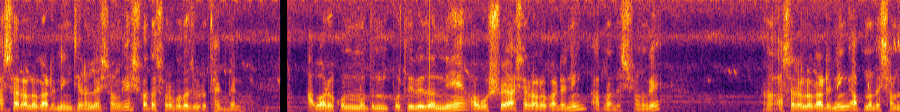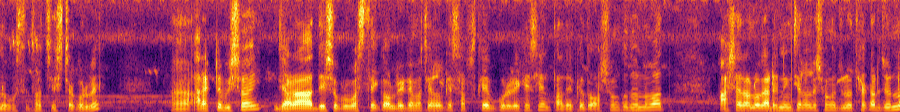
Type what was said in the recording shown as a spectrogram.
আশার আলো গার্ডেনিং চ্যানেলের সঙ্গে সদা সর্বদা জুড়ে থাকবেন। আবারও কোনো নতুন প্রতিবেদন নিয়ে অবশ্যই আশার আলো গার্ডেনিং আপনাদের সঙ্গে, আশার আলো গার্ডেনিং আপনাদের সামনে উপস্থিত হওয়ার চেষ্টা করবে। আরেকটা বিষয়, যারা দেশ প্রবাস থেকে অলরেডি আমার চ্যানেলকে সাবস্ক্রাইব করে রেখেছেন, তাদেরকে তো অসংখ্য ধন্যবাদ। আশার আলো গার্ডেনিং চ্যানেলের সঙ্গে জুড়ে থাকার জন্য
